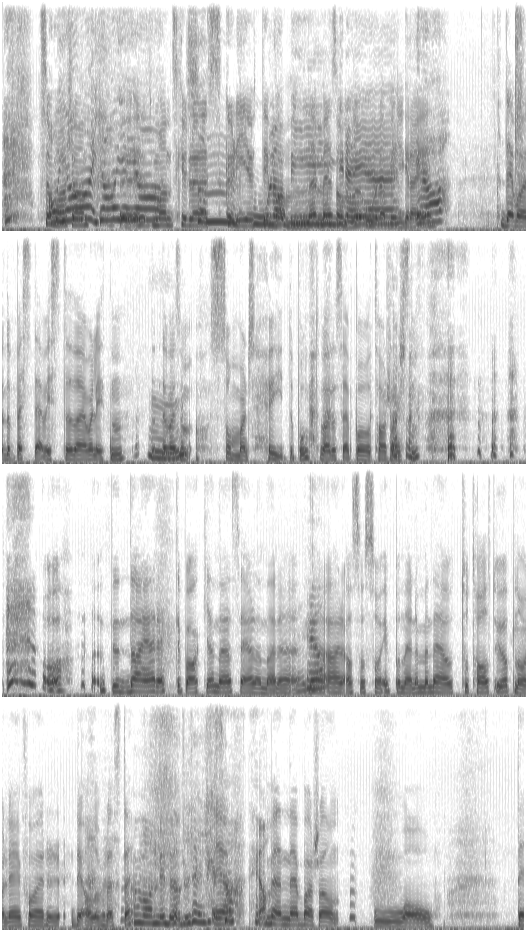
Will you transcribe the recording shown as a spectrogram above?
Som oh, var sånn ja, ja, ja. eh, Man skulle Sånn skli ut i vannet med sånne olabilgreier. Ja. Det var jo det beste jeg visste da jeg var liten. Det Mm. var liksom åh, Sommerens høydepunkt var å se på Ta sjansen. og da er jeg rett tilbake når jeg ser den der Det er altså så imponerende. Men det er jo totalt uoppnåelig for de aller fleste. Vanlig dødelig, liksom. Ja. Men bare sånn wow. Det,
